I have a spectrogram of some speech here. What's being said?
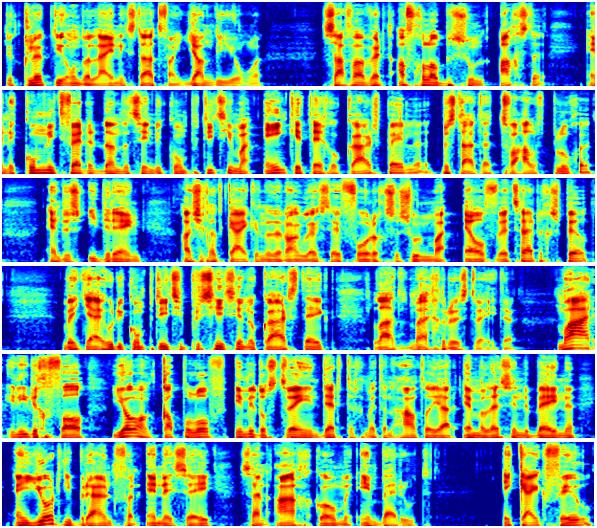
De club die onder leiding staat van Jan de Jonge. Safa werd afgelopen seizoen achtste en ik kom niet verder dan dat ze in die competitie maar één keer tegen elkaar spelen. Het bestaat uit twaalf ploegen en dus iedereen, als je gaat kijken naar de ranglijst, heeft vorig seizoen maar elf wedstrijden gespeeld. Weet jij hoe die competitie precies in elkaar steekt? Laat het mij gerust weten. Maar in ieder geval, Johan Kappelhoff, inmiddels 32 met een aantal jaar MLS in de benen, en Jordi Bruin van NEC zijn aangekomen in Beirut. Ik kijk veel,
